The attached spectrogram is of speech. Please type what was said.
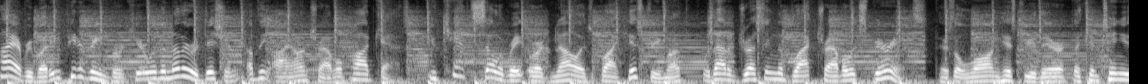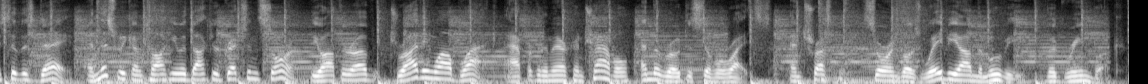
Hi, everybody. Peter Greenberg here with another edition of the Eye on Travel Podcast. You can't celebrate or acknowledge Black History Month without addressing the Black travel experience. There's a long history there that continues to this day. And this week I'm talking with Dr. Gretchen Sorin, the author of Driving While Black African American Travel and the Road to Civil Rights. And trust me, Sorin goes way beyond the movie, The Green Book.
